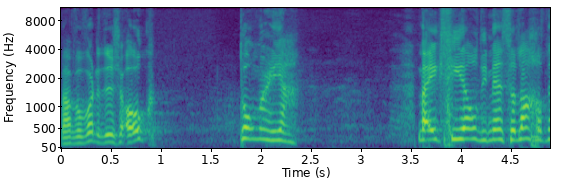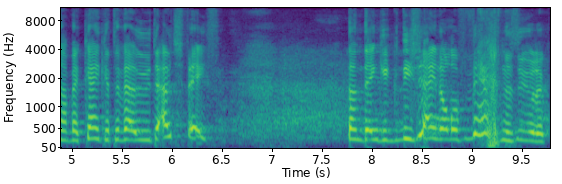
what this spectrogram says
maar we worden dus ook dommer, ja. Maar ik zie al die mensen lachend naar mij kijken terwijl u het uitspreekt dan denk ik, die zijn al op weg natuurlijk.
